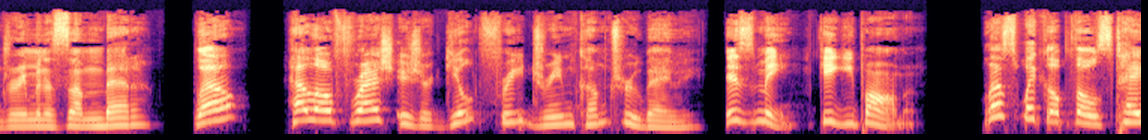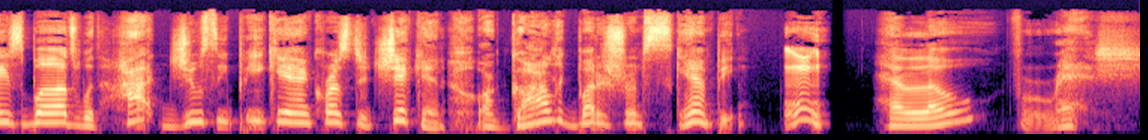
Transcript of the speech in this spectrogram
Dreaming of something better? Well, HelloFresh is your guilt free dream come true, baby. It's me, Keke Palmer. Let's wake up those taste buds with hot, juicy pecan crusted chicken or garlic butter shrimp scampi. Mm. Hello Fresh.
